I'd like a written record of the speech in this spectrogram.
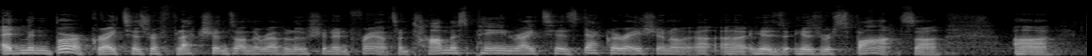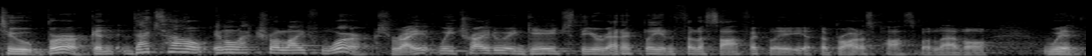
Edmund Burke writes his reflections on the revolution in France, and Thomas Paine writes his declaration, uh, uh, his, his response. Uh, uh, to Burke. And that's how intellectual life works, right? We try to engage theoretically and philosophically at the broadest possible level with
